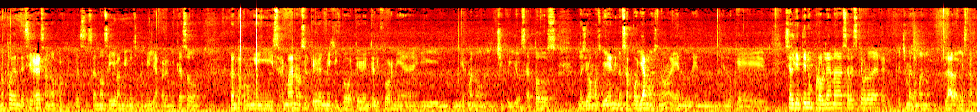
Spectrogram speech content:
no pueden decir eso, ¿no? Porque pues, o sea, no se llevan bien con su familia, pero en mi caso, tanto como mis hermanos, el que vive en México, el que vive en California y mi hermano el chico y yo, o sea, todos nos llevamos bien y nos apoyamos, ¿no? En, en- en lo que... Si alguien tiene un problema, ¿sabes qué, brother? Échame la mano. Claro, ahí estamos.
